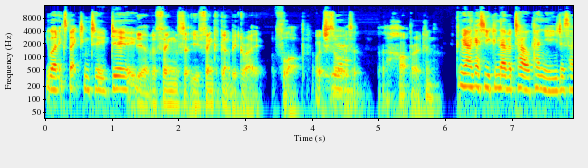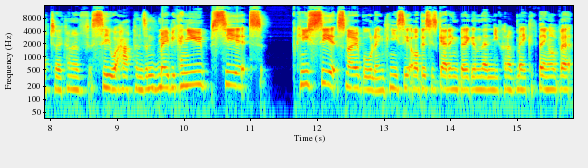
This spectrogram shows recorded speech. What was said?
you weren't expecting to do. Yeah, the things that you think are going to be great flop, which is yeah. always a, a heartbroken. I mean, I guess you can never tell, can you? You just have to kind of see what happens, and maybe can you see it? Can you see it snowballing? Can you see, oh, this is getting big, and then you kind of make a thing of it,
